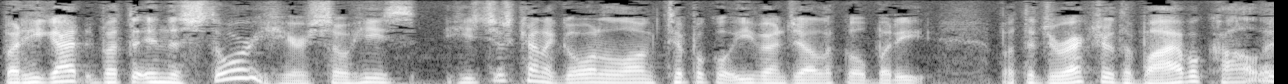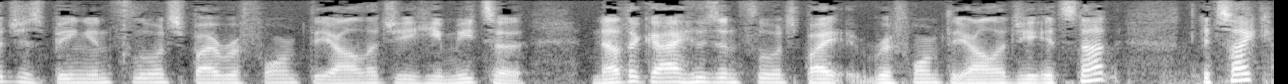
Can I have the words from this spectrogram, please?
but he got, but the, in the story here, so he's he's just kind of going along typical evangelical. But he, but the director of the Bible College is being influenced by Reformed theology. He meets a, another guy who's influenced by Reformed theology. It's not, it's like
